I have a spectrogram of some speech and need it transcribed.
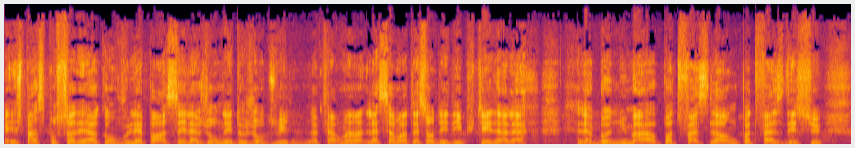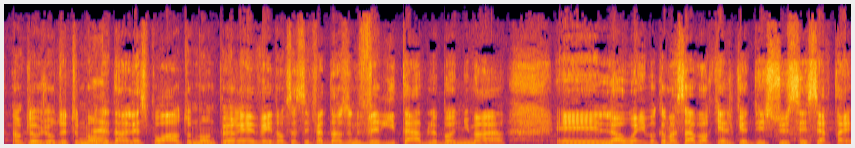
Je pense pour ça d'ailleurs qu'on voulait passer la journée d'aujourd'hui, la sermentation des députés dans la, la, bonne humeur, pas de face longue, pas de face déçue. Donc là aujourd'hui, tout le monde est dans l'espoir, tout le monde peut rêver. Donc ça s'est fait dans une véritable bonne humeur. Et là, ouais, il va commencer à avoir quelques déçus, c'est certain.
